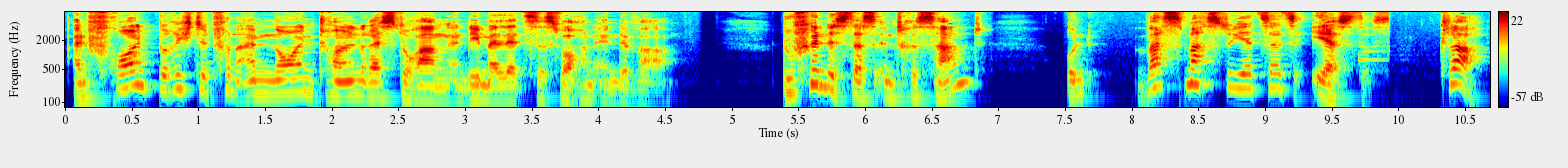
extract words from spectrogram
ein Freund berichtet von einem neuen tollen Restaurant, in dem er letztes Wochenende war. Du findest das interessant und was machst du jetzt als erstes? Klar,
